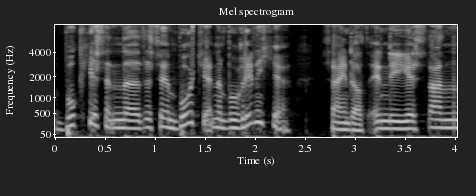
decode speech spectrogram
boekjes. En er is een boertje en een boerinnetje zijn dat. En die staan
